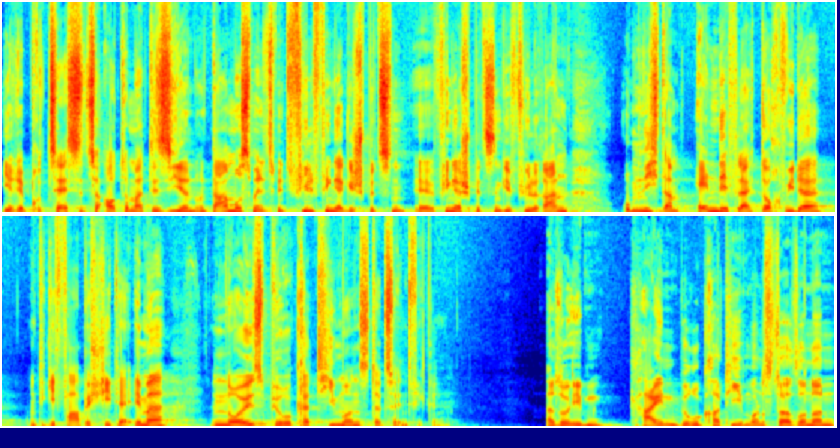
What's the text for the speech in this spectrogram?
ihre Prozesse zu automatisieren. Und da muss man jetzt mit viel Fingerspitzen, äh, Fingerspitzengefühl ran, um nicht am Ende vielleicht doch wieder, und die Gefahr besteht ja immer, ein neues Bürokratiemonster zu entwickeln. Also eben kein Bürokratiemonster, sondern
